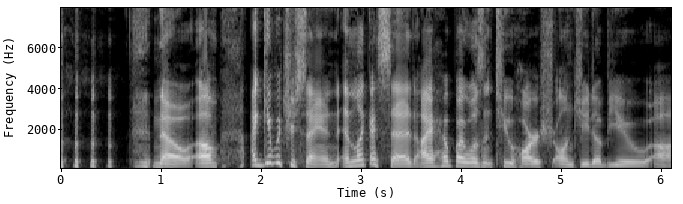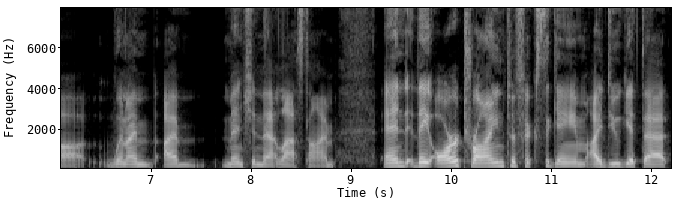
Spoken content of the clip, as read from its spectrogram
no, um, I get what you're saying, and like I said, I hope I wasn't too harsh on GW uh, when I'm I mentioned that last time. And they are trying to fix the game. I do get that.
